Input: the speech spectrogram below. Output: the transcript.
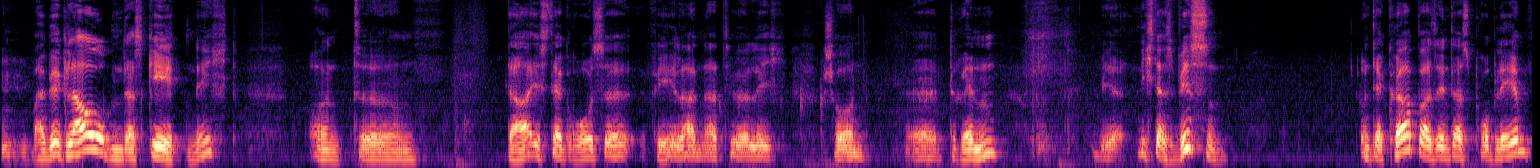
Mhm. Weil wir glauben, das geht nicht. Und äh, da ist der große Fehler natürlich schon äh, drin. Wir, nicht das Wissen und der Körper sind das Problem,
